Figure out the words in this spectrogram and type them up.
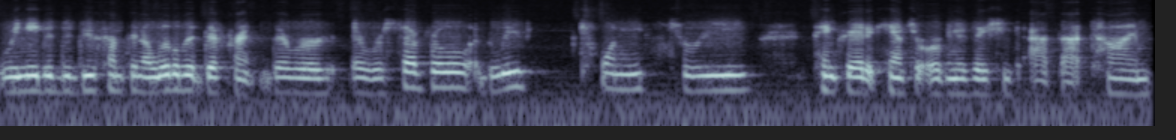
we needed to do something a little bit different. There were there were several, I believe, 23 pancreatic cancer organizations at that time,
